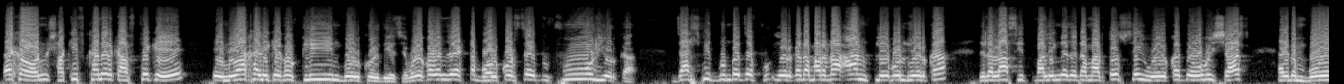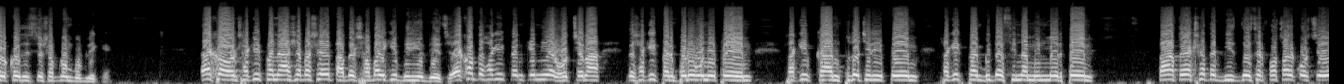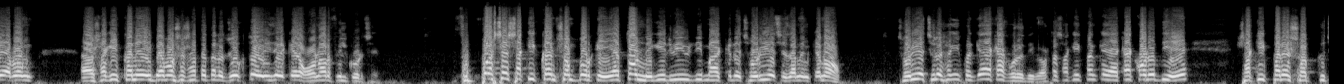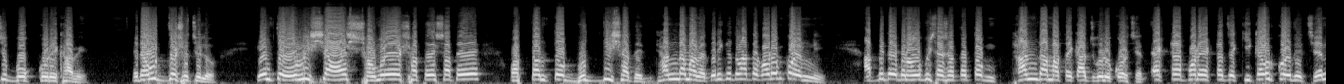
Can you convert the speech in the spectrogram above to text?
এখন শাকিব খানের কাছ থেকে এই নোয়াখালীকে এখন ক্লিন বল করে দিয়েছে। মনে করেন যে একটা বল করছে, একদম ফুল ইয়র্কা। জাসপ্রীত বুমরা যে ইয়র্কাটা মারে না আনপ্লেবল ইয়র্কা, যেটা লাসিত মালিঙ্গা যেটা মারতো, সেই ইয়র্কাতে অবিশ্বাস একদম বোর করে দিচ্ছে স্বপ্নম বুবলিকে। এখন শাকিব খানের আশেপাশে তাদের সবাইকে বেরিয়ে দিয়েছে। এখন তো শাকিব খানকে নিয়ে আর হচ্ছে না। যে শাকিব খান পরিমণি প্রেম শাকিব খান পুজোচিরির প্রেম শাকিব খান বিদ্যা সিনহা মিনমের প্রেম। তারা তো একসাথে বিজনেসের প্রচার করছে এবং শাকিব খানের এই ব্যবসার সাথে তারা যুক্ত নিজেকে অনার ফিল করছে। সুপারস্টার শাকিব খান সম্পর্কে এত নেগেটিভিটি মার্কেটে ছড়িয়েছে, জানেন কেন? ছড়িয়েছিল শাকিব খানকে একা করে দিবে। অর্থাৎ শাকিব খানকে একা করে দিয়ে শাকিব খানের সবকিছু বোক করে খাবে। এটা উদ্দেশ্য ছিল। কিন্তু অবিশ্বাস সময়ের সাথে সাথে অত্যন্ত বুদ্ধির সাথে ঠান্ডা মাথায়, তিনি কিন্তু মাথা গরম করেননি। আপনি দেখবেন অবিশ্বাস অত্যন্ত ঠান্ডা মাথায় কাজগুলো করছেন। একটার পরে একটা যে কিক আউট করে দিচ্ছেন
